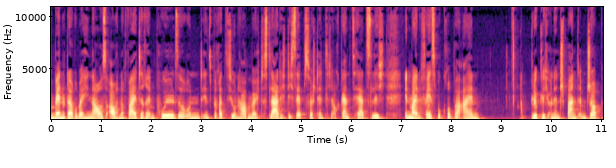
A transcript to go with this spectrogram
Und wenn du darüber hinaus auch noch weitere Impulse und Inspiration haben möchtest, lade ich dich selbstverständlich auch ganz herzlich in meine Facebook-Gruppe ein glücklich und entspannt im Job.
